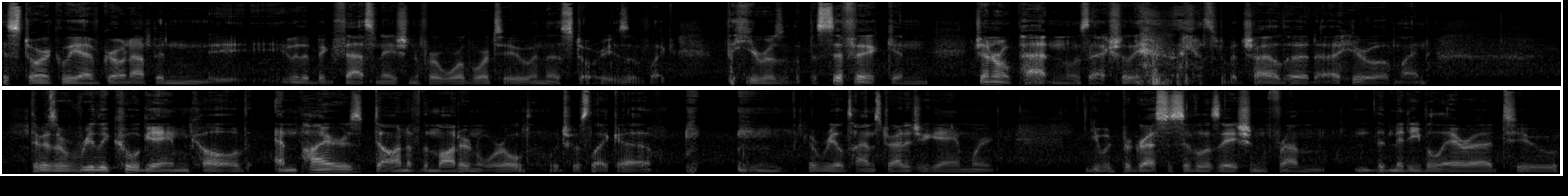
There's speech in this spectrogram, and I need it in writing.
historically I've grown up in with a big fascination for World War II and the stories of like the heroes of the Pacific and General Patton was actually like sort of a childhood uh, hero of mine. There was a really cool game called Empires: Dawn of the Modern World, which was like a a real-time strategy game where you would progress a civilization from the medieval era to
